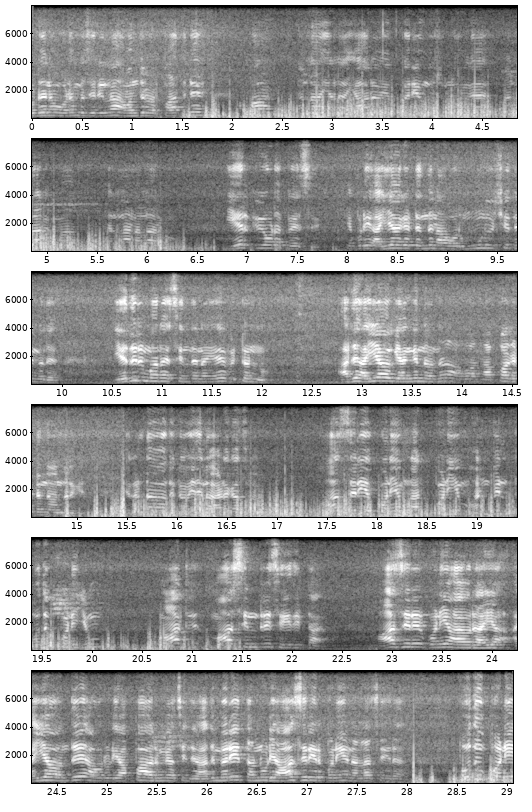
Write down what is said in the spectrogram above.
உடனே உடம்பு சரியில்லாம் வந்துடுவார் பார்த்துட்டு அப்பா நல்லா எல்லாம் யாரும் பெரியவங்க சொல்லுவாங்க நல்லா இருக்குமா எல்லாம் நல்லா இருக்கும் இயற்கையோட பேசு. இப்படி ஐயா கிட்டேருந்து நான் ஒரு மூணு விஷயத்துங்கிறது எதிர்மறை சிந்தனையை விட்டுடணும். அது ஐயாவுக்கு எங்கேருந்து வந்து அவங்க அப்பா கிட்டேருந்து வந்திருக்கு. இரண்டாவது கவிதையில் அழகாக சொல்லுவாங்க ஆசிரியர் பணியும் நட்பணியும் அன்பின் பொதுப்பணியும் மாற்று மாசின்றி செய்திட்டார். ஆசிரியர் பணியை அவர் ஐயா. ஐயா வந்து அவருடைய அப்பா அருமையாக செஞ்சார். அதுமாரி தன்னுடைய ஆசிரியர் பணியை நல்லா செய்கிறார் பொதுப்பணி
